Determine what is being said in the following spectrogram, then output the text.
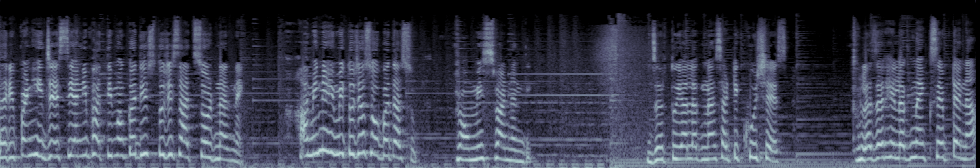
तरी पण ही जेसी आणि फातिमा कधीच तुझी साथ सोडणार नाही. आम्ही नेहमी तुझ्या सोबत असू. प्रॉमिस स्वानंदी. जर तू या लग्नासाठी खुश आहेस तुला जर हे लग्न एक्सेप्ट आहे ना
